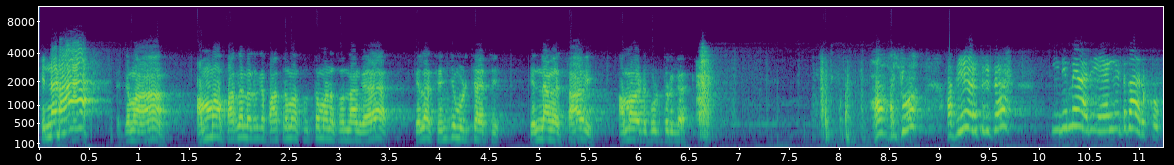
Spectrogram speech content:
என்னடா? நிஜமா அம்மா பந்தல இருக்க பாத்திரமா சுத்தம் பண்ண சொன்னாங்க. எல்லாம் செஞ்சு முடிச்சாச்சு. என்னங்க சாவி. அம்மா கிட்ட கொடுத்துருங்க. ஆ, ஐயோ அதையே எடுத்துக்கிட்ட? இனிமே அது என்கிட்ட தான் இருக்கும்.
